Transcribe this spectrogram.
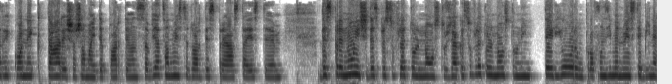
reconectare și așa mai departe, însă viața nu este doar despre asta, este despre noi și despre sufletul nostru și dacă sufletul nostru în interior, în profunzime nu este bine,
